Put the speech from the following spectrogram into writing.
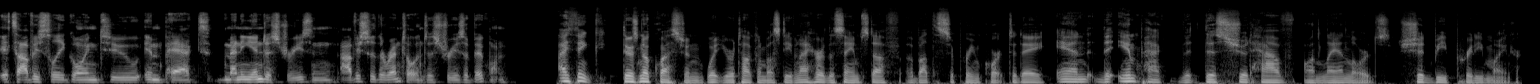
it's obviously going to impact many industries. And obviously, the rental industry is a big one. I think there's no question what you were talking about, Stephen. I heard the same stuff about the Supreme Court today. And the impact that this should have on landlords should be pretty minor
